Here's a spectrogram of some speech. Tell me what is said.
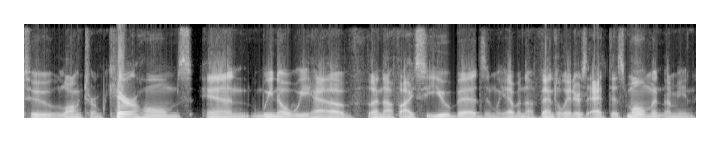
to long-term care homes, and we know we have enough ICU beds and we have enough ventilators at this moment. I mean,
